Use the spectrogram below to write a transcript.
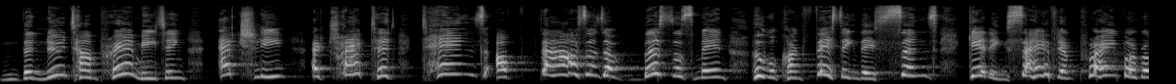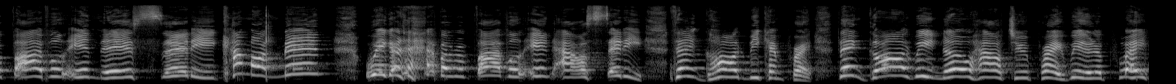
the noontime prayer meeting actually attracted tens of thousands of businessmen who were confessing their sins, getting saved, and praying for revival in their city. Come on, men. We're going to have a revival in our city. Thank God we can pray. Thank God we know how to pray. We're going to pray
